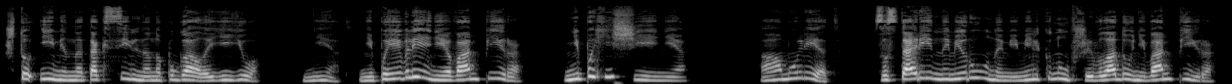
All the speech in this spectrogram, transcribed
что именно так сильно напугало ее. Нет, не появление вампира, не похищение, а амулет со старинными рунами, мелькнувший в ладони вампира.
